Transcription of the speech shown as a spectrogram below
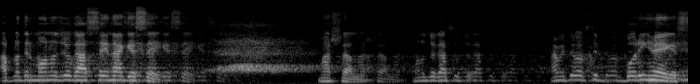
আপনাদের মনোযোগ আছে না গেছে? মনোযোগ আছে আমি তো ভাবছি বোরিং হয়ে গেছে।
